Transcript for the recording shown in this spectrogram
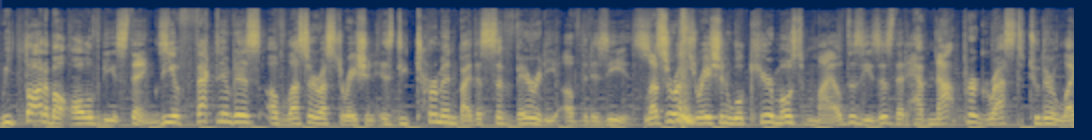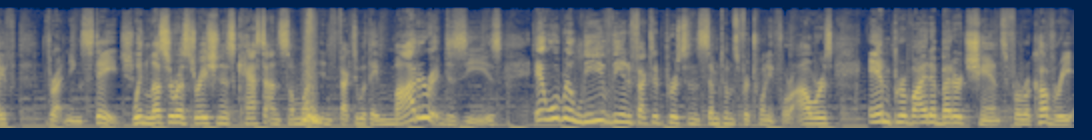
we thought about all of these things. The effectiveness of lesser restoration is determined by the severity of the disease. Lesser restoration will cure most mild diseases that have not progressed to their life life-threatening stage. When Lesser Restoration is cast on someone infected with a moderate disease, it will relieve the infected person's symptoms for 24 hours and provide a better chance for recovery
